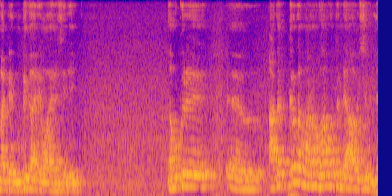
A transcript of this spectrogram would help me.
മറ്റെന്ത് കാര്യമായാലും ശരി നമുക്കൊരു അധകൃത മനോഭാവത്തിന്റെ ആവശ്യമില്ല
